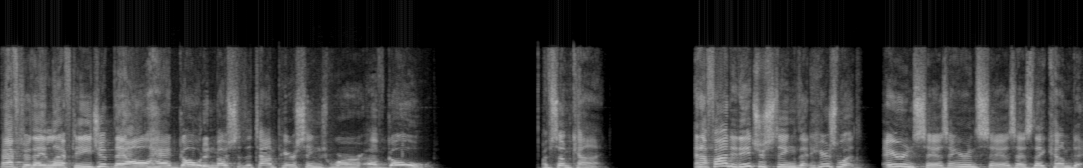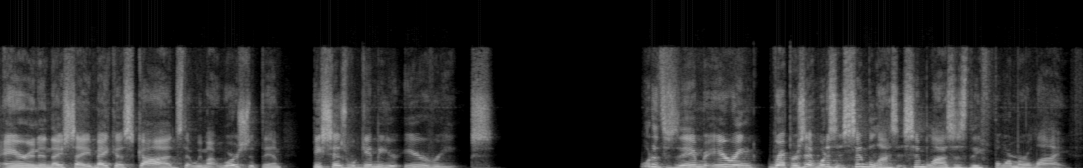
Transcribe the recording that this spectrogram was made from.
After they left Egypt, they all had gold, and most of the time, piercings were of gold of some kind. And I find it interesting that here's what Aaron says. Aaron says, as they come to Aaron and they say, Make us gods that we might worship them, he says, Well, give me your earrings. What does the earring represent? What does it symbolize? It symbolizes the former life.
